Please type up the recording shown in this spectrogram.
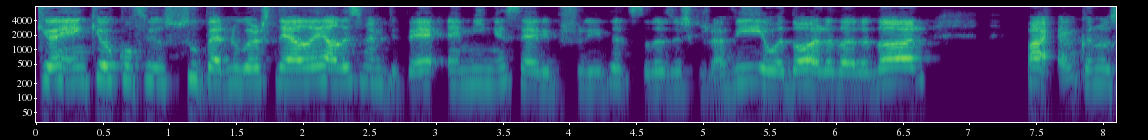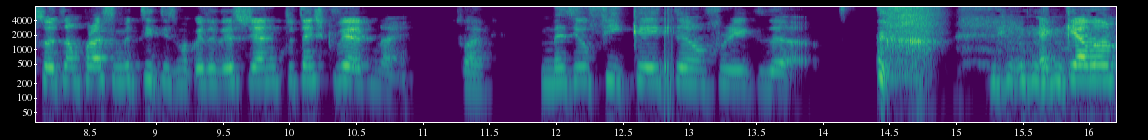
que, em que eu confio super no gosto dela e ela disse mesmo, tipo, é a minha série preferida de todas as que eu já vi, eu adoro, adoro, adoro. Pá, e quando eu sou tão próxima de ti, diz uma coisa desse género, tu tens que ver, não é? Claro. Mas eu fiquei tão freaked out. Aquela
